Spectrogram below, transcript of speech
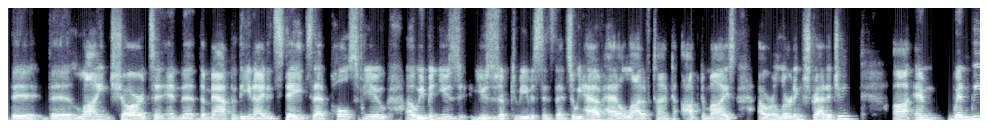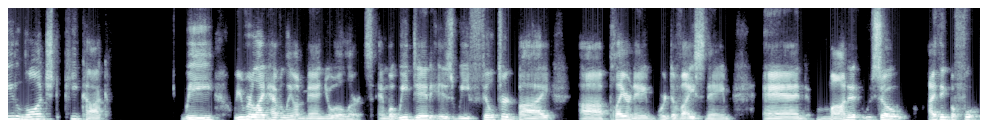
the, the line charts and, and the, the map of the United States, that pulse view, uh, we've been use, users of Conviva since then. So we have had a lot of time to optimize our alerting strategy. Uh, and when we launched Peacock, we we relied heavily on manual alerts and what we did is we filtered by uh, player name or device name and monitor. So I think before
